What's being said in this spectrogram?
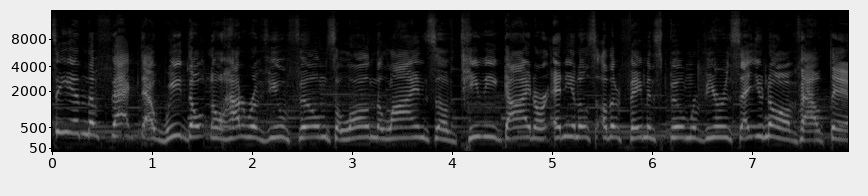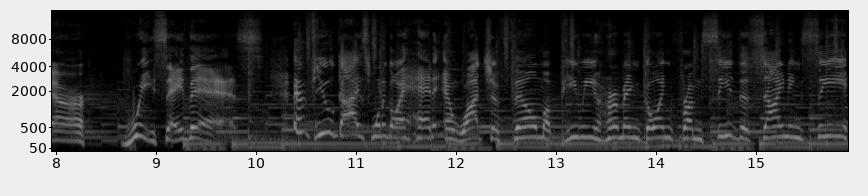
seeing the fact that we don't know how to review films along the lines of TV Guide or any of those other famous film reviewers that you know of out there, we say this. If you guys want to go ahead and watch a film of Pee Wee Herman going from sea to shining sea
